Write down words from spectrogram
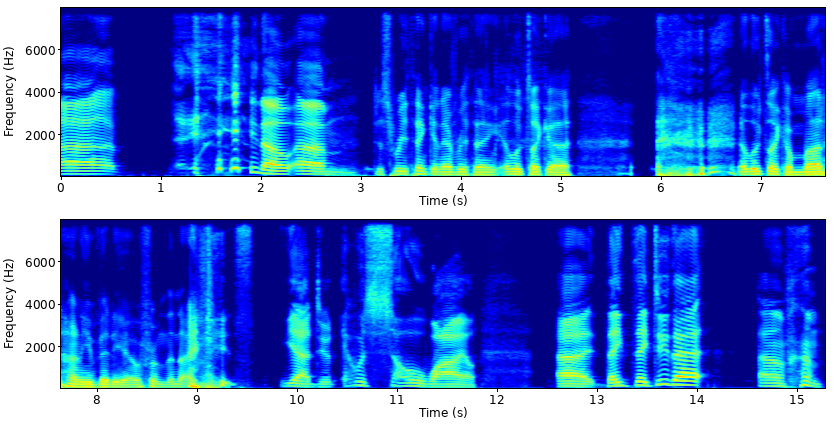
Uh, you know, um, Just rethinking everything. It looked like a it looked like a Mudhoney video from the 90s. yeah, dude, it was so wild. Uh, they they do that. Um,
